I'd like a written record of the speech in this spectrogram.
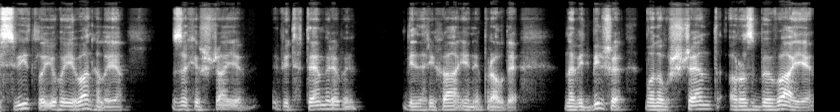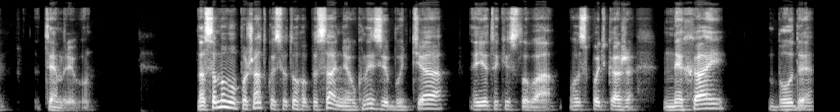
світло Його Євангелія захищає від темряви, від гріха і неправди. Навіть більше воно вщент розбиває темряву. На самому початку святого Писання у книзі буття є такі слова. Господь каже: Нехай буде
